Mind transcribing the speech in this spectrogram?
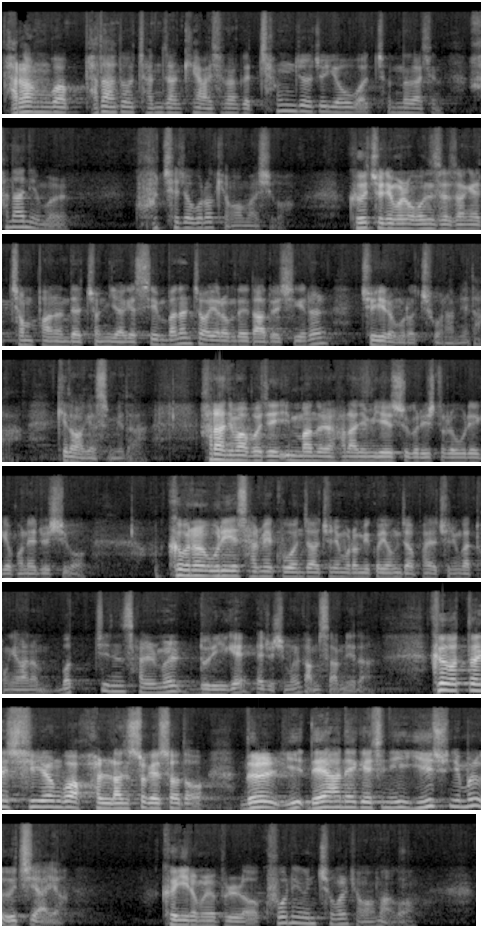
바람과 바다도 잔잔케 하시는 그 창조주 여호와 전능하신 하나님을 구체적으로 경험하시고 그 주님을 온 세상에 전파하는데 존귀하게 쓰임 받는 저 여러분들이 다 되시기를 주 이름으로 축원합니다. 기도하겠습니다. 하나님 아버지 임마누엘 하나님 예수 그리스도를 우리에게 보내 주시고 그분은 우리의 삶의 구원자 주님으로 믿고 영접하여 주님과 동행하는 멋진 삶을 누리게 해주심을 감사합니다. 그 어떤 시련과 환란 속에서도 늘 내 안에 계신 이 예수님을 의지하여 그 이름을 불러 구원의 은총을 경험하고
